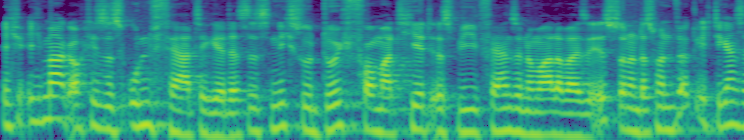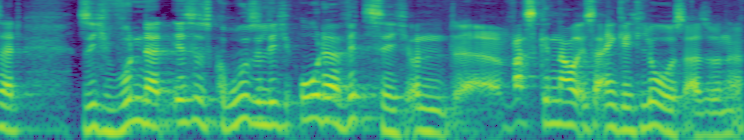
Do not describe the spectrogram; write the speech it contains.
Ich, ich mag auch dieses Unfertige, dass es nicht so durchformatiert ist, wie Fernsehen normalerweise ist, sondern dass man wirklich die ganze Zeit sich wundert, ist es gruselig oder witzig und äh, was genau ist eigentlich los? Also eine,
